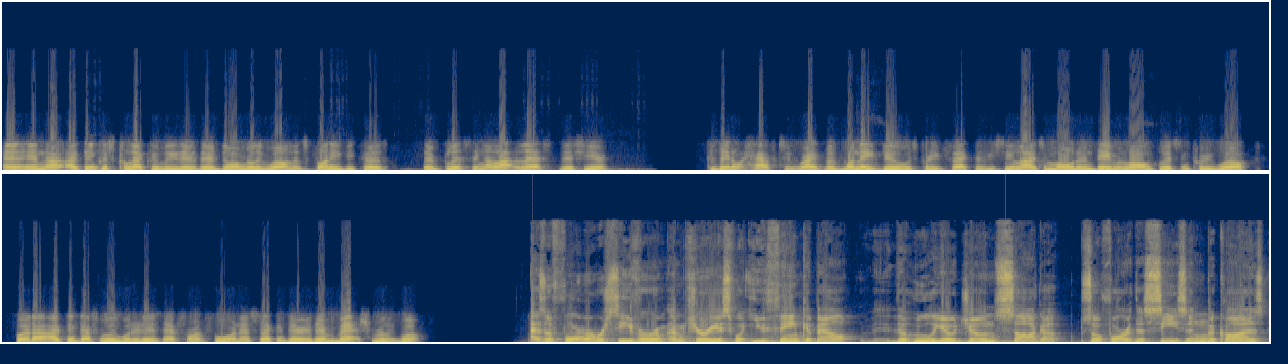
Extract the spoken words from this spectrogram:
and and I, I think just collectively they're they're doing really well. And it's funny because they're blitzing a lot less this year because they don't have to, right? But when they do, it's pretty effective. You see Elijah Molden David Long blitzing pretty well. But I, I think that's really what it is. That front four and that secondary, they're matched really well. As a former receiver, I'm curious what you think about the Julio Jones saga so far this season mm. because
